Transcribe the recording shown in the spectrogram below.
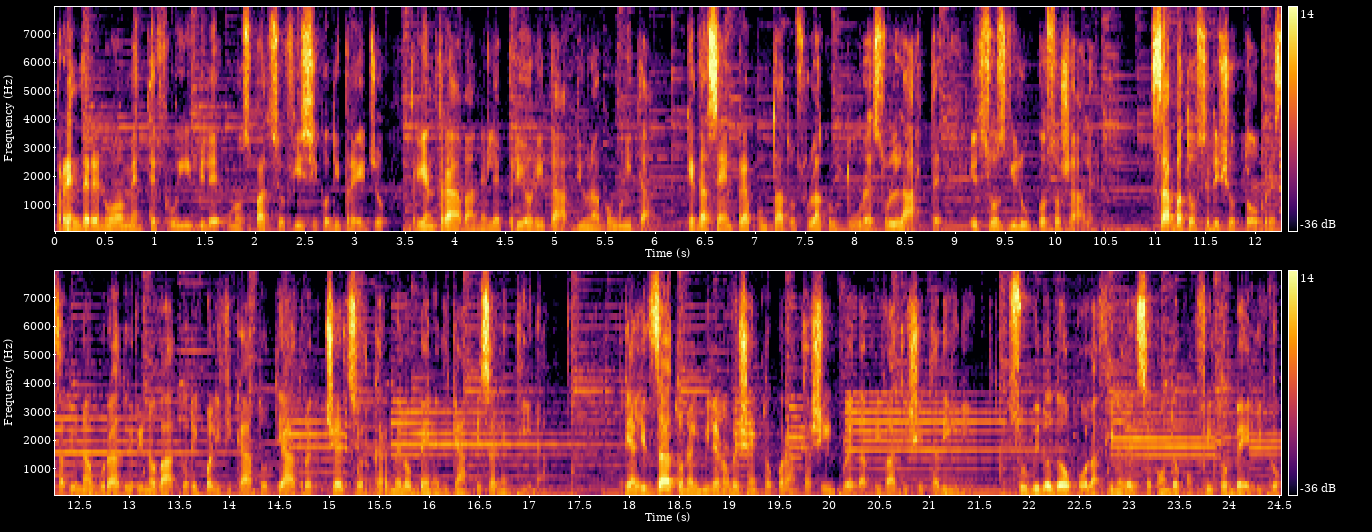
rendere nuovamente fruibile uno spazio fisico di pregio rientrava nelle priorità di una comunità che da sempre ha puntato sulla cultura e sull'arte il suo sviluppo sociale. Sabato 16 ottobre è stato inaugurato il rinnovato e riqualificato Teatro Excelsior Carmelo Bene di Campi Salentina. Realizzato nel 1945 da privati cittadini, subito dopo la fine del secondo conflitto bellico,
